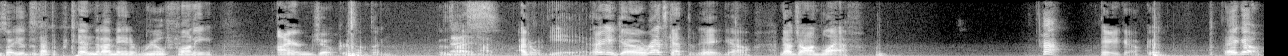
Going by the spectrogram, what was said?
So you'll just have to pretend that I made a real funny iron joke or something. Nice. I, I, I don't. Yeah, there you go. Rhett's got the. There you go. Now, John, laugh. Huh. There you go. Good. There you go.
